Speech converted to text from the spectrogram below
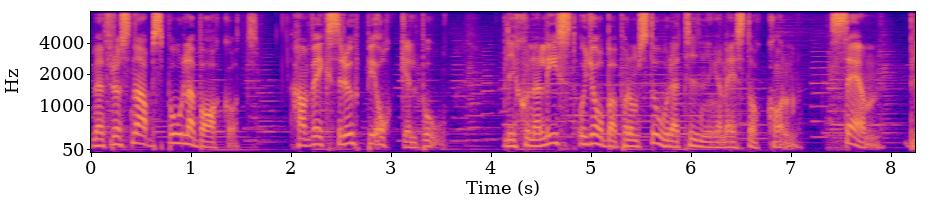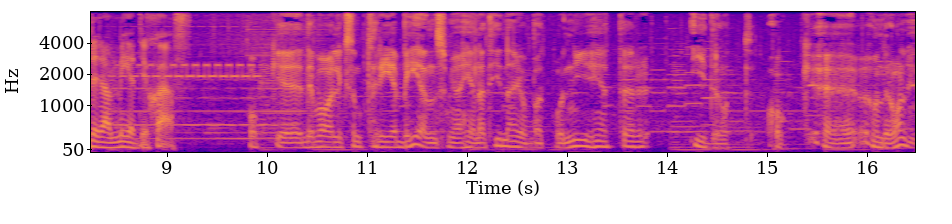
Men för att snabbspola bakåt. Han växer upp i Ockelbo, blir journalist och jobbar på de stora tidningarna i Stockholm. Sen blir han mediechef. Och eh, det var liksom tre ben som jag hela tiden har jobbat på. Nyheter, idrott och eh, underhållning.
